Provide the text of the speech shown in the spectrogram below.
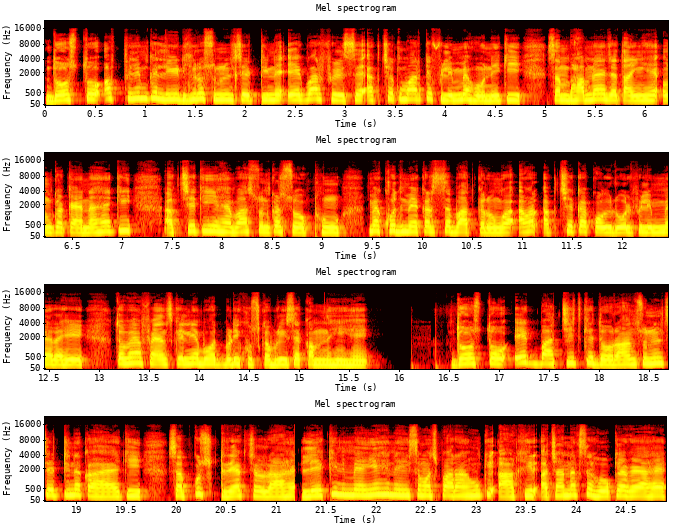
दोस्तों, अब फ़िल्म के लीड हीरो सुनील शेट्टी ने एक बार फिर से अक्षय कुमार के फ़िल्म में होने की संभावनाएँ जताई हैं। उनका कहना है कि अक्षय की यह बात सुनकर शोक्ट हूँ। मैं खुद मेकर से बात करूँगा। अगर अक्षय का कोई रोल फ़िल्म में रहे तो वह फैंस के लिए बहुत बड़ी खुशखबरी से कम नहीं है। दोस्तों, एक बातचीत के दौरान सुनील शेट्टी ने कहा है कि सब कुछ ट्रैक चल रहा है, लेकिन मैं यह नहीं समझ पा रहा हूँ कि आखिर अचानक से हो क्या गया है।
